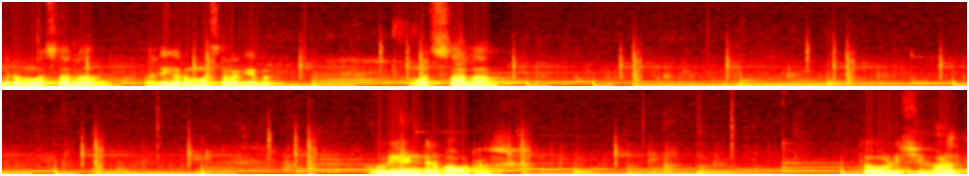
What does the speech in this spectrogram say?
गरम मसाला आधी गरम मसाला गेला मसाला कोरिएंडर पावडर. थोडीशी हळद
